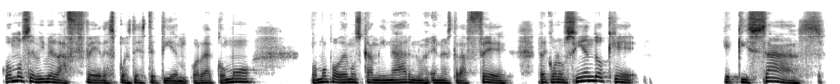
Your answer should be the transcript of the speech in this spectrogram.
¿cómo se vive la fe después de este tiempo, ¿verdad? ¿Cómo, cómo podemos caminar en nuestra fe, reconociendo que, que quizás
